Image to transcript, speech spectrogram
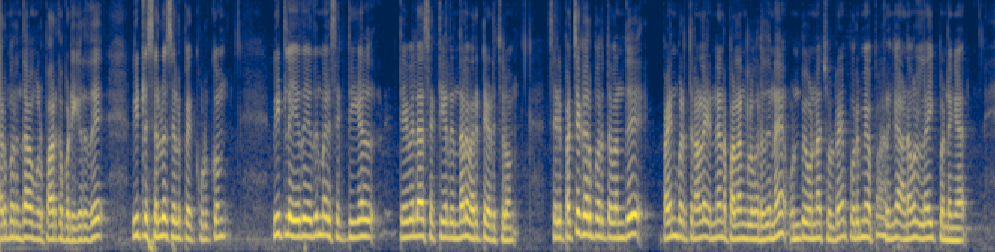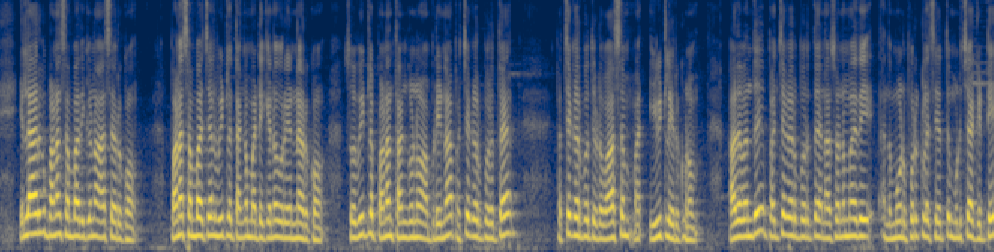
அருமருந்தாக உங்களுக்கு பார்க்கப்படுகிறது. வீட்டில் செல்வ செழிப்பை கொடுக்கும். வீட்டில் எது எதிர்மறை சக்திகள் தேவையில்லாத சக்திகள் இருந்தாலும் விரட்டி அடிச்சிடும் சரி பச்சை கற்பூரத்தை வந்து பயன்படுத்தினால என்னென்ன பலன்கள் வருதுன்னு ஒன்பே ஒன்றா சொல்கிறேன் பொறுமையாக பாருங்கள் அனவில் லைக் பண்ணுங்கள் எல்லாருக்கும் பணம் சம்பாதிக்கணும் ஆசை இருக்கும். பணம் சம்பாதிச்சாலும் வீட்டில் தங்க மாட்டேங்கன்னு ஒரு எண்ணம் இருக்கும். ஸோ வீட்டில் பணம் தங்கணும் அப்படின்னா பச்சை கற்பூரத்தை பச்சை கற்பூரத்தோட வாசம் வீட்டில் இருக்கணும். அதை வந்து பச்சை கற்பூரத்தை நான் சொன்ன மாதிரி அந்த மூணு பொருட்களை சேர்த்து முடிச்சா கட்டி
